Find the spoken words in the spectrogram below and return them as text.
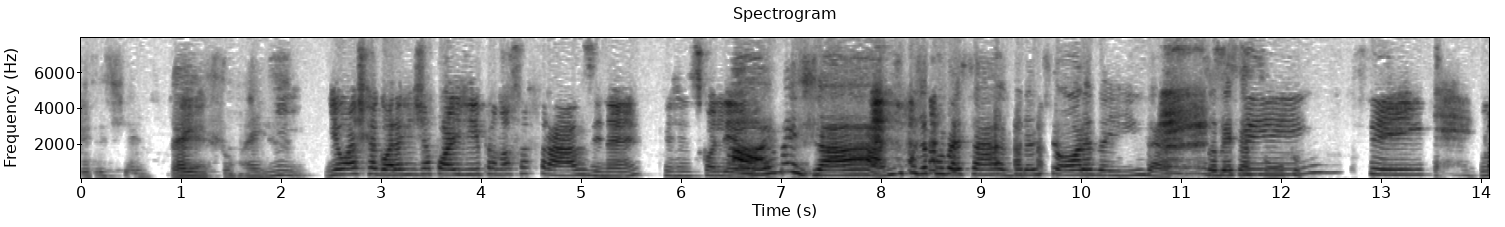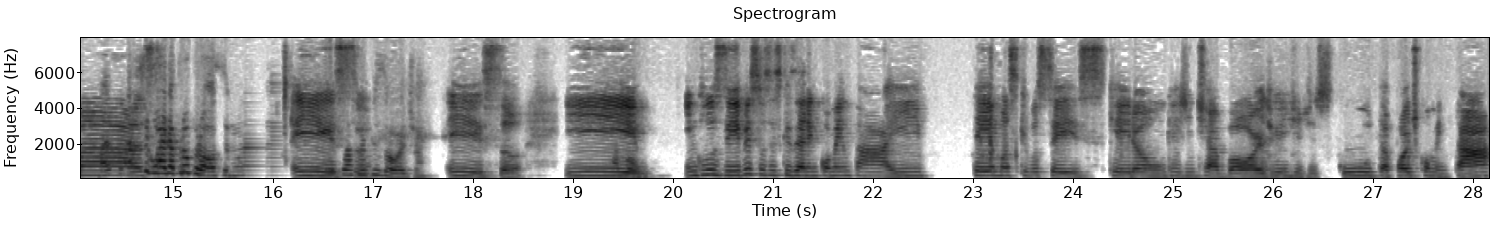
Não desistir. É, é. isso, é isso. E, e, eu acho que agora a gente já pode ir para nossa frase, né? Que a gente escolheu. Ai, mas já! A gente podia conversar durante horas ainda sobre esse Sim. assunto Sim, mas. Mas a gente guarda para o próximo, né? Isso. próximo episódio. Isso. E, tá inclusive, se vocês quiserem comentar aí temas que vocês queiram que a gente aborde, que a gente discuta, pode comentar.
